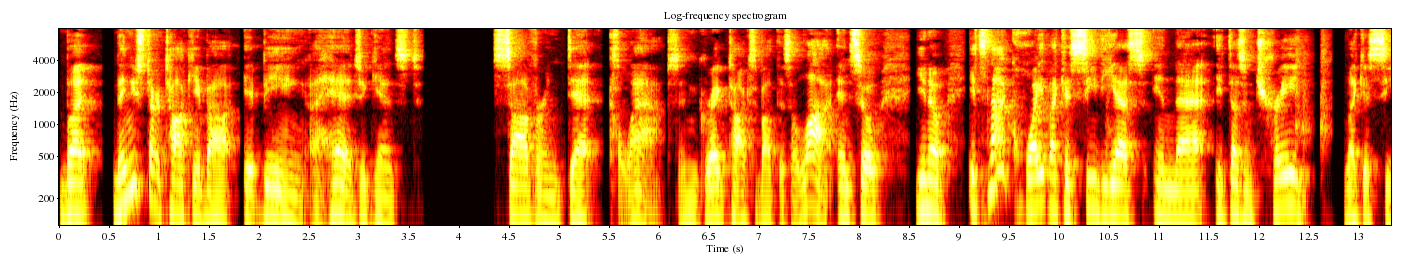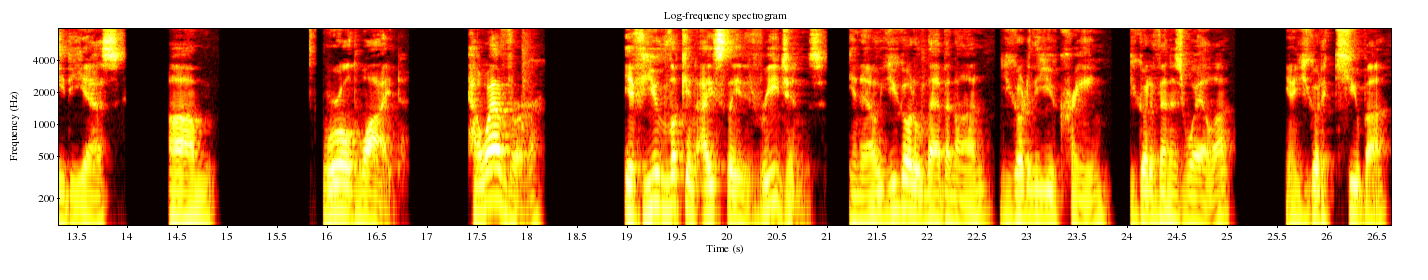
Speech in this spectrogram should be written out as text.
But then you start talking about it being a hedge against sovereign debt collapse. And Greg talks about this a lot. And so, you know, it's not quite like a CDS in that it doesn't trade like a CDS. Um, worldwide. However, if you look in isolated regions, you know, you go to Lebanon, you go to the Ukraine, you go to Venezuela, you know, you go to Cuba.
